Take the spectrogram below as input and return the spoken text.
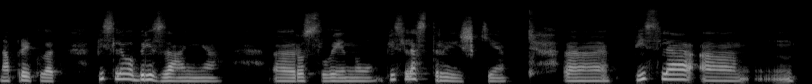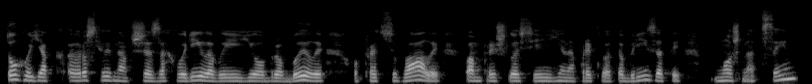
наприклад, після обрізання е, рослину, після стрижки, е, після того, як рослина вже захворіла, ви її обробили, опрацювали, вам прийшлося її, наприклад, обрізати, можна цим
